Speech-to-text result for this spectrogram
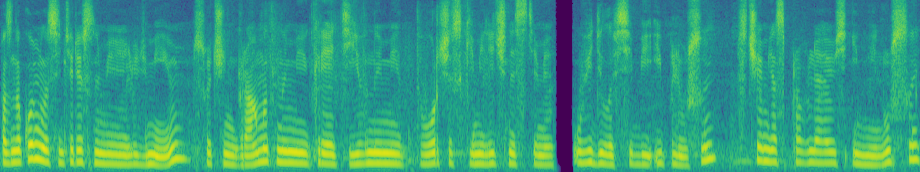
познакомилась с интересными людьми, с очень грамотными, креативными, творческими личностями. Увидела в себе и плюсы, с чем я справляюсь, и минусы.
